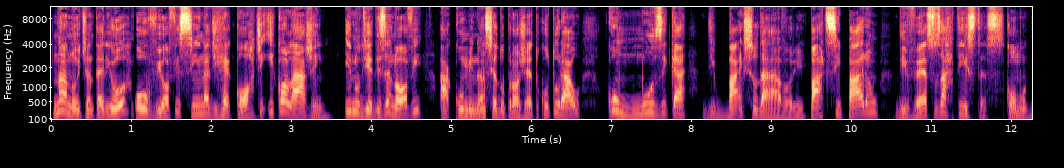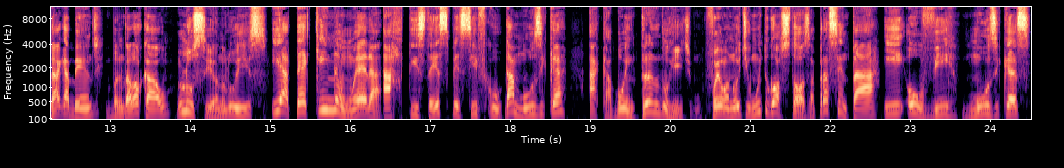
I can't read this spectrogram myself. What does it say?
Na noite anterior, houve oficina de recorte e colagem. E no dia 19, a culminância do projeto cultural com música debaixo da árvore. Participaram diversos artistas, como Daga Band, banda local, Luciano Luiz e até quem não era artista específico da música acabou entrando no ritmo. Foi uma noite muito gostosa para sentar e ouvir músicas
